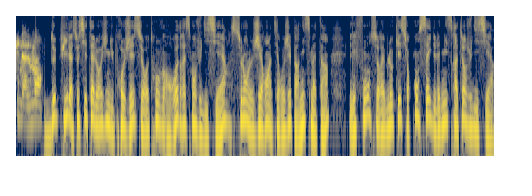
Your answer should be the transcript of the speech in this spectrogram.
finalement. Depuis, la société à l'origine du projet se retrouve en redressement judiciaire. Selon le gérant interrogé par Nice Matin, les fonds seraient bloqués sur conseil de l'administrateur judiciaire.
